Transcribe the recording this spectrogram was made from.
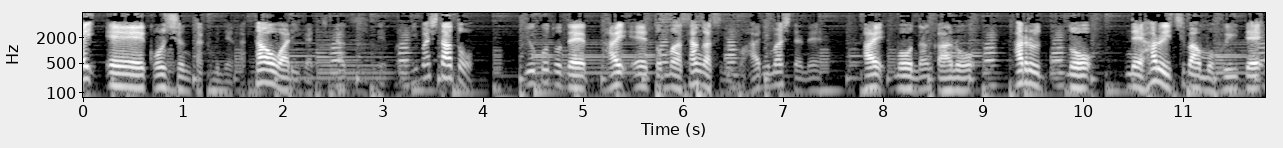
はい、えー、今週の匠の方終わりが近づいてまいりましたということで、はい、えーと、まあ3月にも入りましてね、はい、もうなんかあの、春の、ね、春一番も吹いて、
